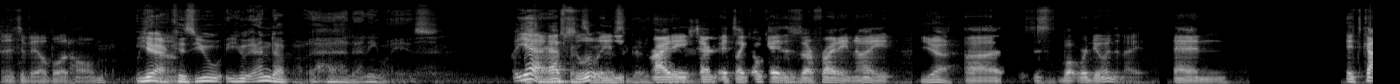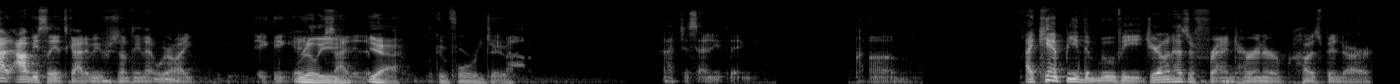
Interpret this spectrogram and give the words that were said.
and it's available at home. Yeah, Yeah. because you you end up ahead anyways. Yeah, absolutely. And is you to go to the Friday. Saturday, it's like okay, this is our Friday night. Yeah, Uh, this is what we're doing tonight, and it's got obviously it's got to be for something that we're like really. excited. about. Yeah, looking forward to. not just anything. Um, I can't be the movie. Geraldine has a friend. Her and her husband are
